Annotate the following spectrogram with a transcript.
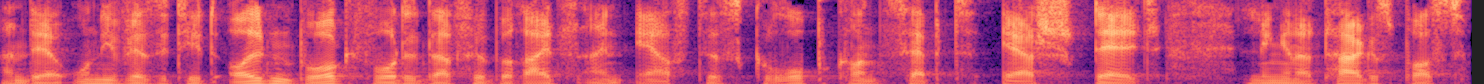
An der Universität Oldenburg wurde dafür bereits ein erstes Grobkonzept erstellt. Lingener Tagespost,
